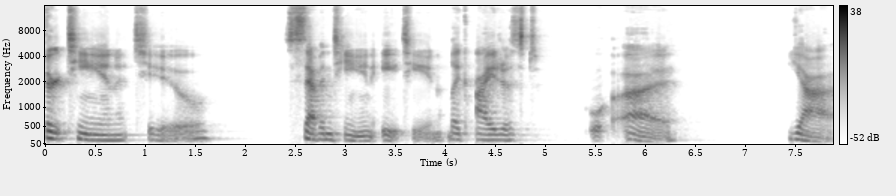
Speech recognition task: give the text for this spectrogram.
13 to 17 18 like i just uh yeah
